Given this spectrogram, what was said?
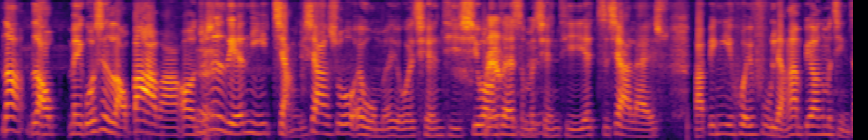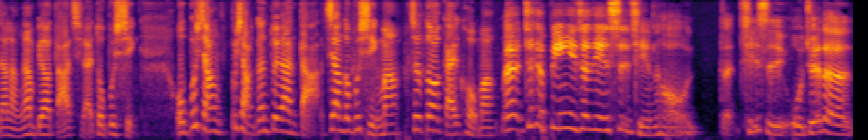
那老美国是老爸嘛？哦，就是连你讲一下说，哎，我们有个前提，希望在什么前提之下来把兵役恢复，两岸不要那么紧张，两岸不要打起来都不行。我不想不想跟对岸打，这样都不行吗？这都要改口吗？没有这个兵役这件事情哦。其实我觉得，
